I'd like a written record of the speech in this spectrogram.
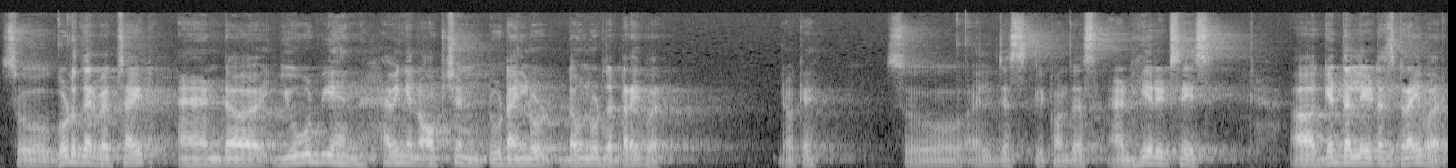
So go to their website and uh, you would be having an option to download, download the driver, okay? So I'll just click on this and here it says, uh, get the latest driver.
